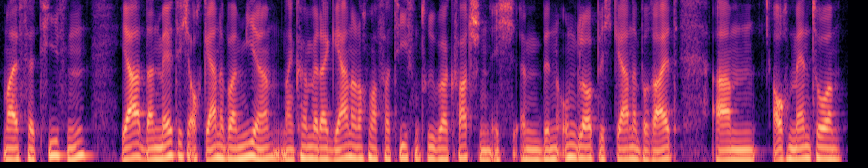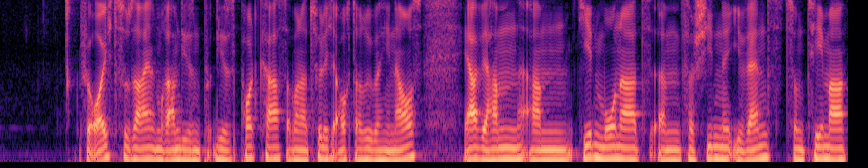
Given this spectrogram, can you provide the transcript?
mal vertiefen, ja, dann melde dich auch gerne bei mir, dann können wir da gerne nochmal vertiefend drüber quatschen. Ich ähm, bin unglaublich gerne bereit, ähm, auch Mentor für euch zu sein im Rahmen diesen, dieses Podcasts, aber natürlich auch darüber hinaus. Ja, wir haben ähm, jeden Monat ähm, verschiedene Events zum Thema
